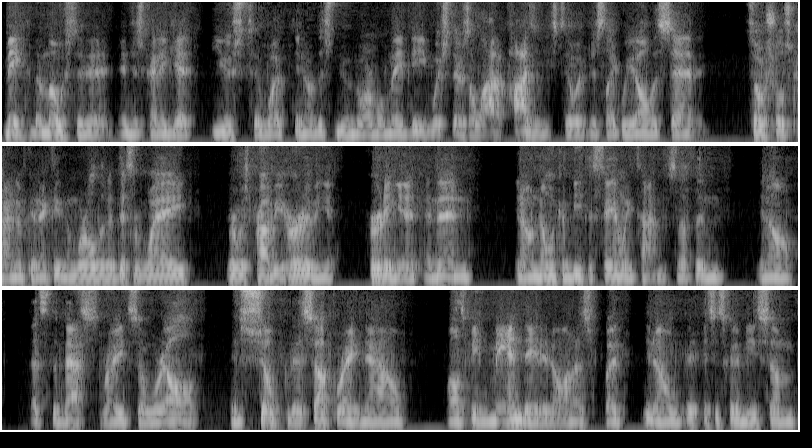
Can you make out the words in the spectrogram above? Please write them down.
make the most of it and just kind of get used to what you know this new normal may be? Which there's a lot of positives to it, just like we always said. Social is kind of connecting the world in a different way, where it was probably hurting it hurting it. And then, you know, no one can beat the family time. There's nothing, you know, that's the best, right? So we're all can soak this up right now while it's being mandated on us. But, you know, it's just going to be some,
